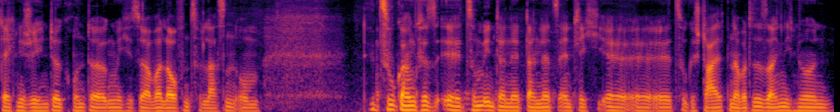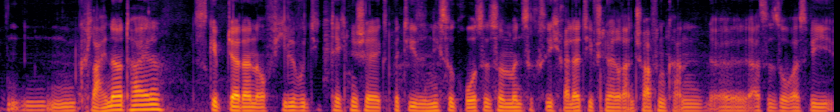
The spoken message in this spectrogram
technische Hintergrund, da irgendwelche Server laufen zu lassen, um den Zugang für, äh, zum Internet dann letztendlich äh, äh, zu gestalten. Aber das ist eigentlich nur ein, ein, kleiner Teil. Es gibt ja dann auch viel, wo die technische Expertise nicht so groß ist und man sich relativ schnell ran schaffen kann. Äh, also sowas wie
